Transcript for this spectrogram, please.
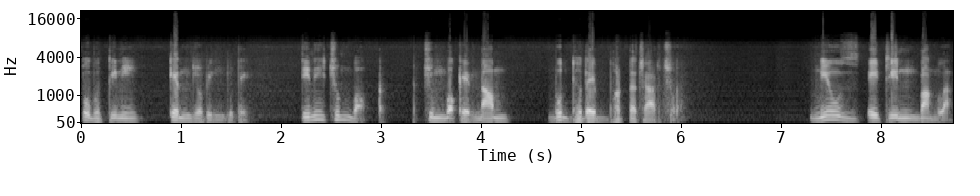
তবু তিনি কেন্দ্রবিন্দুতে। তিনি চুম্বক। চুম্বকের নাম বুদ্ধদেব ভট্টাচার্য। News eighteen Bangla.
